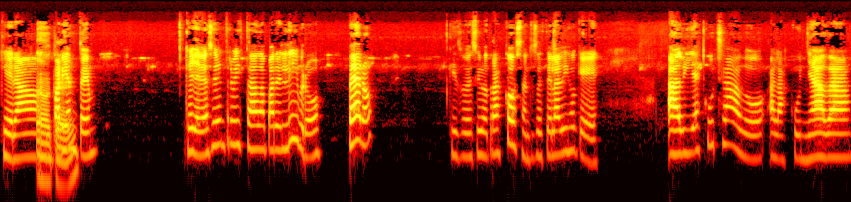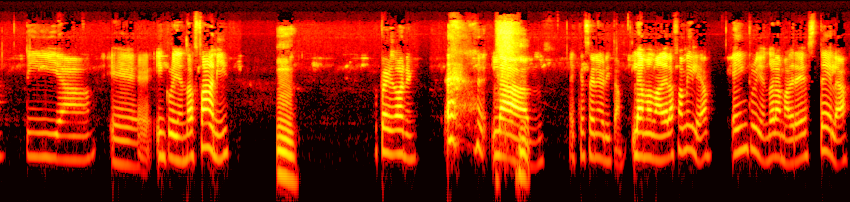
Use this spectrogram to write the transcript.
que era un pariente que ya había sido entrevistada para el libro, pero quiso decir otras cosas. Entonces Estela dijo que había escuchado a las cuñadas, tía, eh, incluyendo a Fanny. Mm. Perdonen. la, es que señorita, la mamá de la familia, e incluyendo a la madre de Estela,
